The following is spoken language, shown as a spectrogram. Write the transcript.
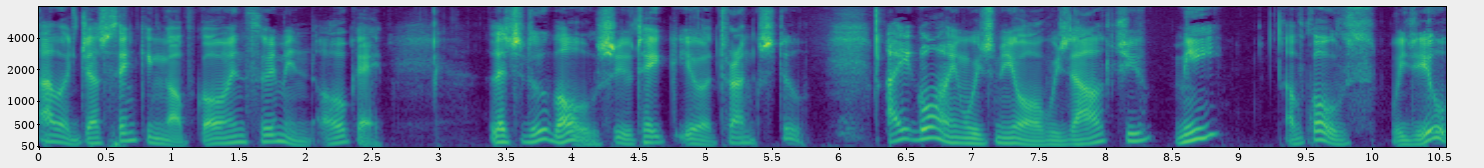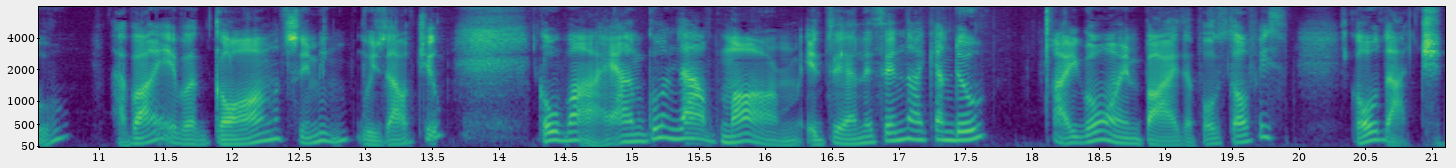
I was just thinking of going swimming. Okay. Let's do both. You take your trunks too. Are you going with me or without you? Me? Of course, with you. Have I ever gone swimming without you? Go by. I'm going out, Mom. Is there anything I can do? Are you going by the post office? Go Dutch.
